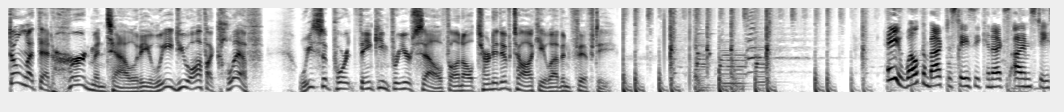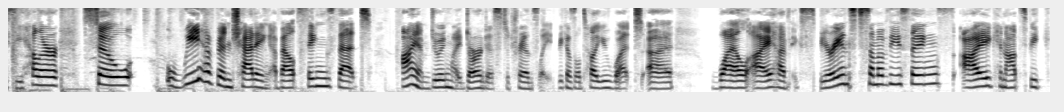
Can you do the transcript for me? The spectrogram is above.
Don't let that herd mentality lead you off a cliff. We support thinking for yourself on Alternative Talk 1150. Welcome back to Stacy Connects. I'm Stacy Heller. So, we have been chatting about things that I am doing my darndest to translate because I'll tell you what, uh, while I have experienced some of these things, I cannot speak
